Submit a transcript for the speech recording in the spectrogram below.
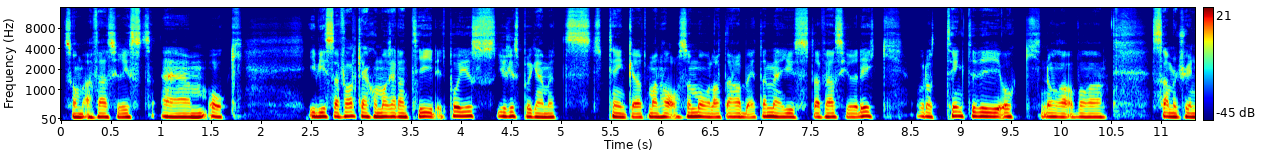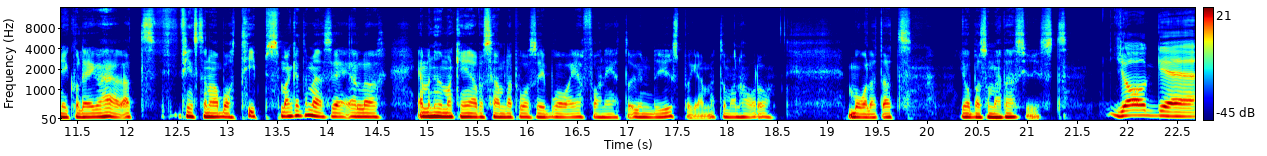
som affärsjurist. Um, och i vissa fall kanske man redan tidigt på juristprogrammet tänker att man har som mål att arbeta med just affärsjuridik. Och då tänkte vi och några av våra summer trainee-kollegor här att finns det några bra tips man kan ta med sig eller ja, men hur man kan göra för att samla på sig bra erfarenheter under juristprogrammet om man har då målet att jobba som affärsjurist? Jag eh,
